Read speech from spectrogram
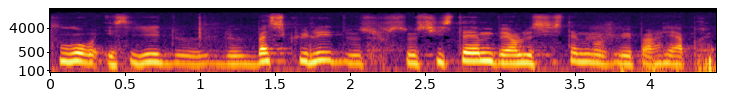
pour essayer de, basculer de ce système vers le système dont je vais parler après.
